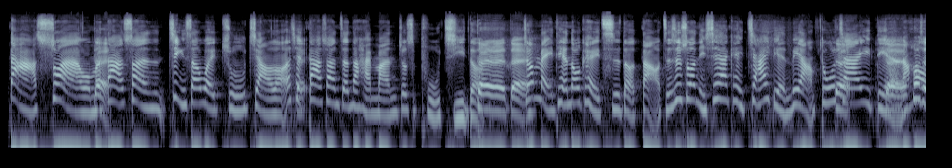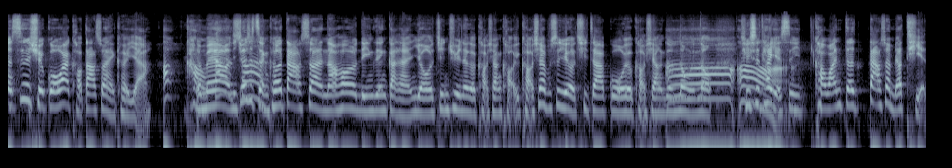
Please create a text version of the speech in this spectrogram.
大蒜，我们大蒜晋升为主角了，而且大蒜真的还蛮就是普及的，对对对，就每天都可以吃得到，只是说你现在可以加一点量，多加一点。然后或者是学国外烤大蒜也可以啊，啊，有没有？你就是整颗大蒜，然后淋点橄榄油进去那个烤箱烤一烤。现在不是也有气炸锅，有烤箱，就弄一弄。哦、其实它也是烤完的大蒜比较甜。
